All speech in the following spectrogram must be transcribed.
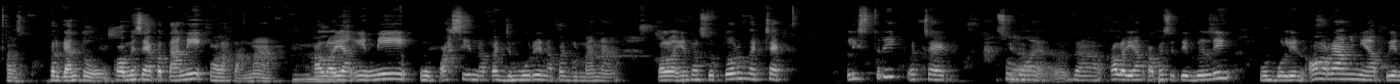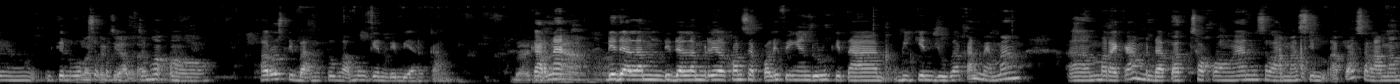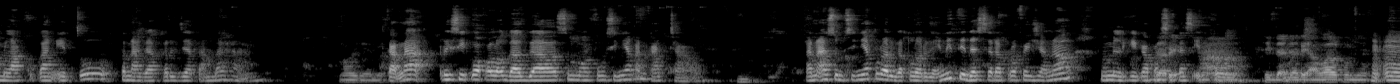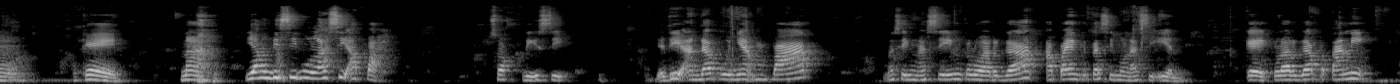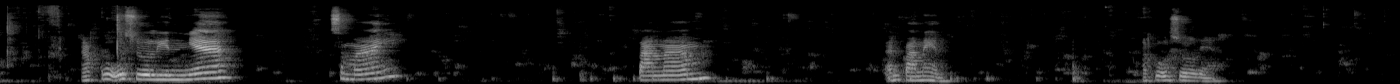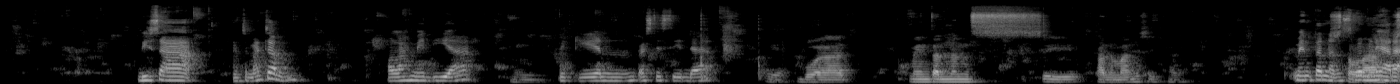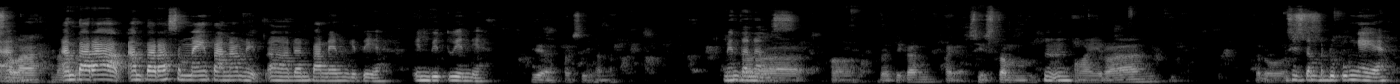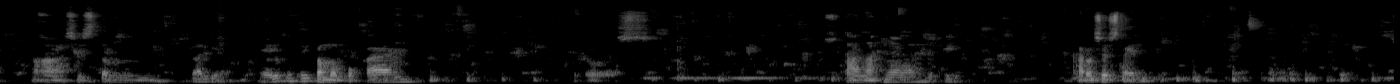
Ter- Tergantung. Kalau misalnya petani ngolah tanah. Hmm. Kalau yang ini ngupasin apa jemurin apa gimana. Kalau infrastruktur ngecek listrik, ngecek semua. Nah, kalau yang capacity building ngumpulin orang, nyiapin bikin workshop segala macam. Heeh. Harus dibantu, nggak mungkin dibiarkan. Belajarnya. karena di dalam di dalam real konsep co-living yang dulu kita bikin juga kan memang eh, mereka mendapat sokongan selama sim apa selama melakukan itu tenaga kerja tambahan oh iya iya. karena risiko kalau gagal semua fungsinya kan kacau karena asumsinya keluarga-keluarga ini tidak secara profesional memiliki kapasitas Dari- itu ah, tidak dari awal punya Mm-mm. Oke. Nah, yang disimulasi apa? Sok diisi. Jadi Anda punya empat masing-masing keluarga, apa yang kita simulasiin? Oke, keluarga petani. Aku usulinnya semai, tanam, dan panen. Aku usulnya. Bisa macam-macam. Olah media, Hmm, bikin pestisida, iya. buat maintenance si tanaman sih. Maintenance Setelah- pemeliharaan. setelah nanam. antara antara semai tanam eh, dan panen gitu ya. In between ya. Iya pasti kan maintenance. Antara, eh, berarti kan kayak sistem Mm-mm. pengairan terus sistem pendukungnya ya. Eh, sistem lagi ya? Ya itu tadi pemupukan terus tanahnya harus sustain.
